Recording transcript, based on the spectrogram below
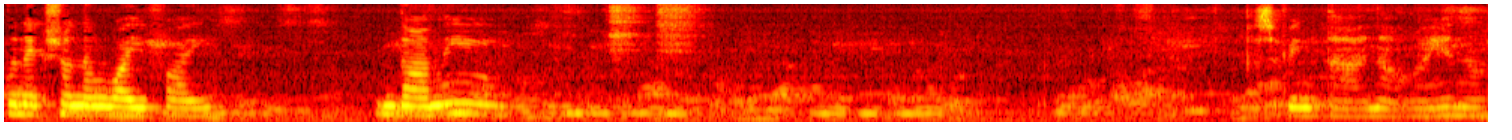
connection ng wifi. Ang dami. Sa pintana oh, ayan oh.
